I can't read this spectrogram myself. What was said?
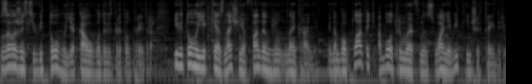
в залежності від того, яка угода відкрита у трейдера, і від того, яке значення фандингу на екрані. Він або платить, або отримує фінансування від інших трейдерів.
